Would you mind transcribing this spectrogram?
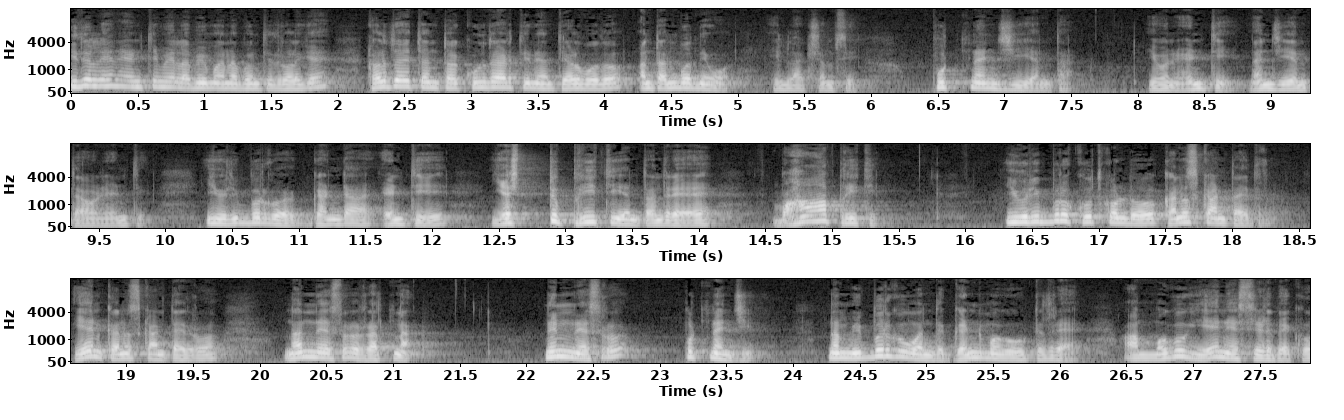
ಇದರಲ್ಲೇನು ಹೆಂಡತಿ ಮೇಲೆ ಅಭಿಮಾನ ಬಂತಿದ್ರೊಳಗೆ? ಕಳೆದೋಯ್ತಂತ ಕುಣಿದಾಡ್ತೀನಿ ಅಂತ ಹೇಳ್ಬೋದು ಅಂತ ಅನ್ಬೋದು ನೀವು. ಇಲ್ಲ, ಕ್ಷಮಿಸಿ. ಪುಟ್ನಂಜಿ ಅಂತ. ಇವನು ಹೆಂಡತಿ, ನಂಜಿ ಅಂತ ಅವನು ಹೆಂಡ್ತಿ. ಇವರಿಬ್ಬರಿಗೂ ಗಂಡ, ಹೆಂಡ್ತಿ, ಎಷ್ಟು ಪ್ರೀತಿ ಅಂತಂದರೆ ಮಹಾ ಪ್ರೀತಿ ಇವರಿಬ್ಬರು ಕೂತ್ಕೊಂಡು ಕನಸು ಕಾಣ್ತಾಯಿದ್ರು ಏನು ಕನಸು ಕಾಣ್ತಾಯಿದ್ರು ನನ್ನ ಹೆಸರು ರತ್ನ, ನಿನ್ನ ಹೆಸರು ಪುಟ್ನಂಜಿ. ನಮ್ಮಿಬ್ಬರಿಗೂ ಒಂದು ಗಂಡು ಮಗು ಹುಟ್ಟಿದ್ರೆ ಆ ಮಗುಗೆ ಏನು ಹೆಸರಿಡಬೇಕು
